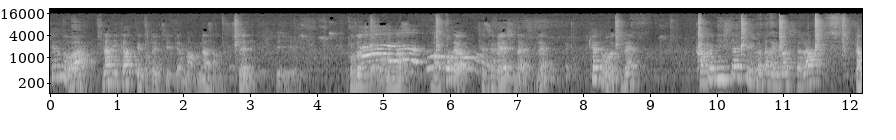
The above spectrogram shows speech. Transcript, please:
ていうのは何かっていうことについては、まあ、皆さんすでに、ご存知かと思います、まあ、ここでは説明しないですね。けれどもですね確認したいという方がいましたら第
